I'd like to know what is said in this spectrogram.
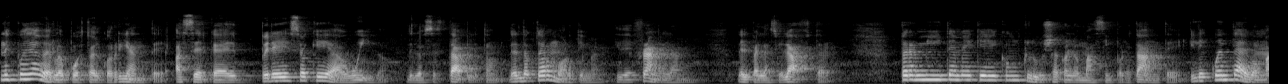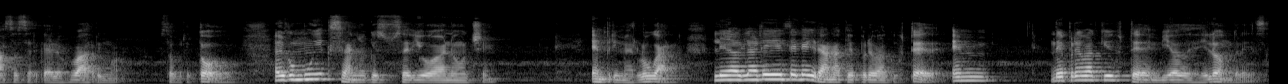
después de haberlo puesto al corriente acerca del preso que ha huido, de los Stapleton, del doctor Mortimer y de Frankland, del Palacio Lafter, permíteme que concluya con lo más importante y le cuente algo más acerca de los Barrymore, sobre todo, algo muy extraño que sucedió anoche. En primer lugar, le hablaré del telegrama que prueba que usted, de prueba que usted envió desde Londres,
